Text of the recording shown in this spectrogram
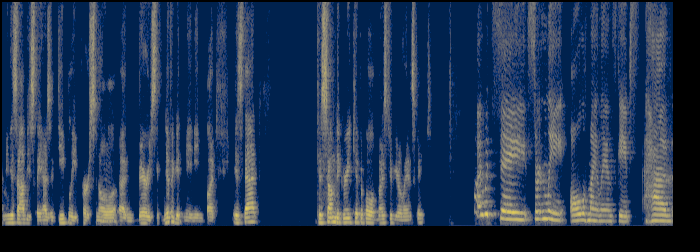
I mean, this obviously has a deeply personal mm-hmm. and very significant meaning, but is that to some degree typical of most of your landscapes? I would say certainly all of my landscapes have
